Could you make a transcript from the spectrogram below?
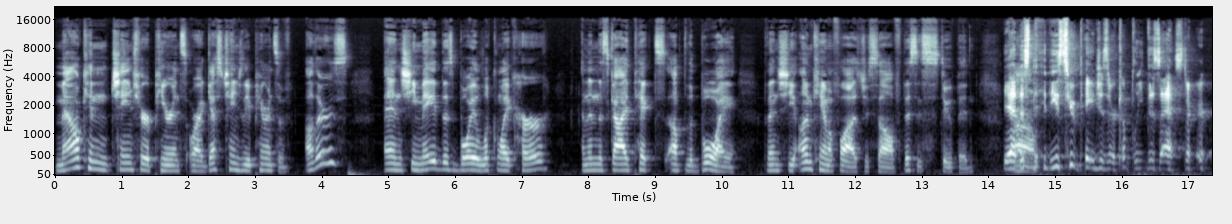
Mao can change her appearance, or I guess change the appearance of others. And she made this boy look like her. And then this guy picked up the boy. But then she uncamouflaged herself. This is stupid. Yeah, this Um, these two pages are a complete disaster.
